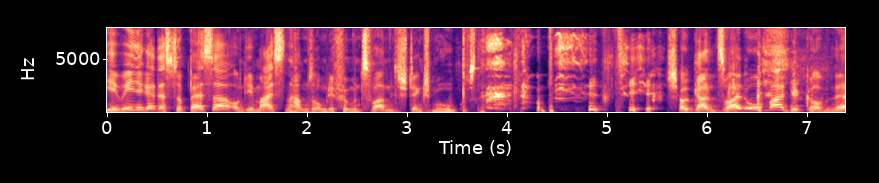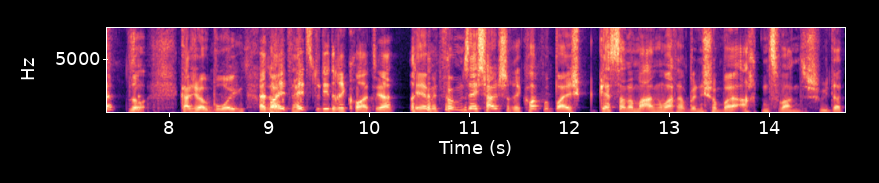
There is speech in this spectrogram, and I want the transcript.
je weniger, desto besser und die meisten haben so um die 25. Denke ich mir, ups. schon ganz weit oben angekommen, ne? So, kann ich mal beruhigen. Also hältst, hältst du den Rekord, ja? Ja, mit 65 halte ich einen Rekord, wobei ich gestern nochmal angemacht habe, bin ich schon bei 28. Wie das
